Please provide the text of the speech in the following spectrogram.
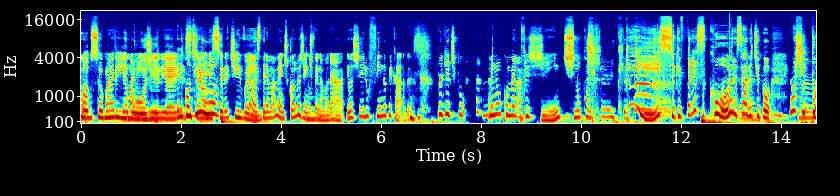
falou do seu marido. Marido. Hoje ele é Ele continua. extremamente seletivo Não, ainda. extremamente. Quando a gente foi Uhum. namorar, eu achei ele o fim da picada. Porque, tipo, ele não comia nada. Eu falei, gente, não come. Que, que isso? Que frescor, sabe? Tipo, eu achei tão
